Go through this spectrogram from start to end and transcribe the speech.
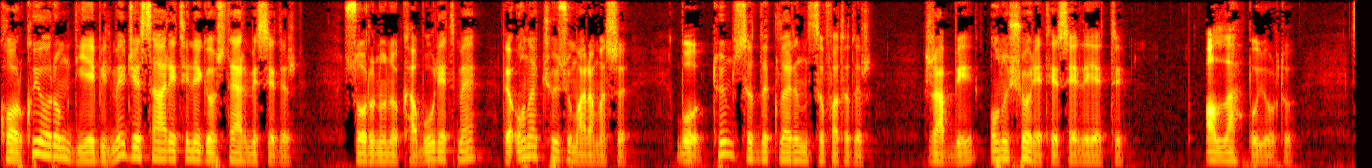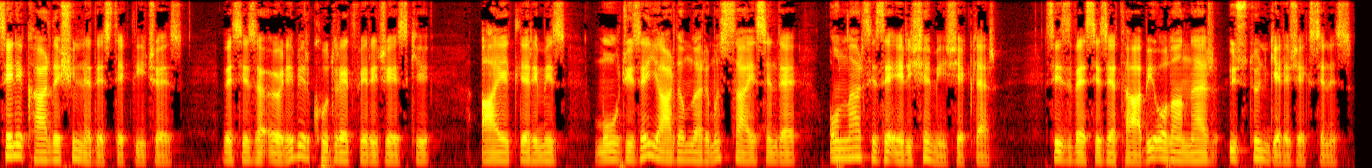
korkuyorum diyebilme cesaretini göstermesidir. Sorununu kabul etme ve ona çözüm araması. Bu tüm sıddıkların sıfatıdır. Rabbi onu şöyle teselli etti. Allah buyurdu. Seni kardeşinle destekleyeceğiz ve size öyle bir kudret vereceğiz ki, ayetlerimiz, mucize yardımlarımız sayesinde onlar size erişemeyecekler. Siz ve size tabi olanlar üstün geleceksiniz.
